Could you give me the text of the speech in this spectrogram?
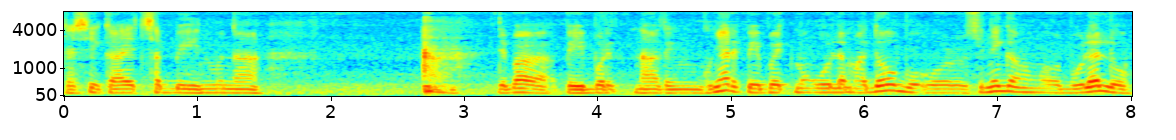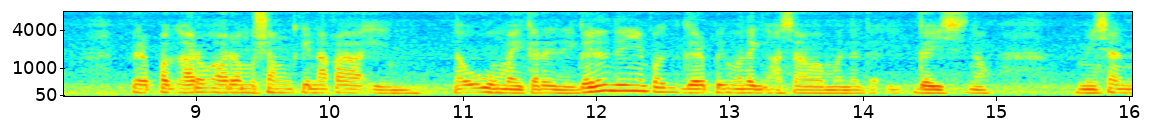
Kasi kahit sabihin mo na 'di ba favorite natin kunyari favorite mong ulam adobo or sinigang o bulalo pero pag araw-araw mo siyang kinakain nauumay ka rin eh. Ganun din yung pag girlfriend mo naging asawa mo na guys no? Minsan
